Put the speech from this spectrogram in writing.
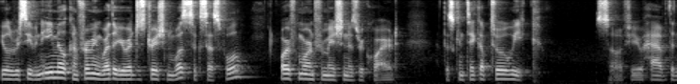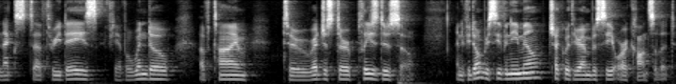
You will receive an email confirming whether your registration was successful or if more information is required. This can take up to a week. So, if you have the next uh, three days, if you have a window of time to register, please do so. And if you don't receive an email, check with your embassy or consulate.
